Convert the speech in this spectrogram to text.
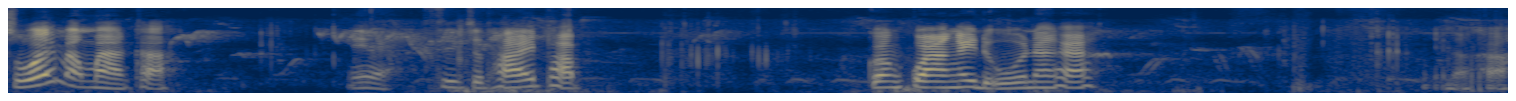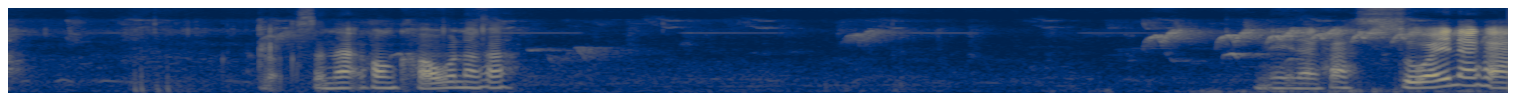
สวยมากๆค่ะนี่ที่จะท้ายพับ กว้างๆให้ดูนะคะนี่นะคะ ลักษณะของเขานะคะนี่นะคะ สวยนะคะ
